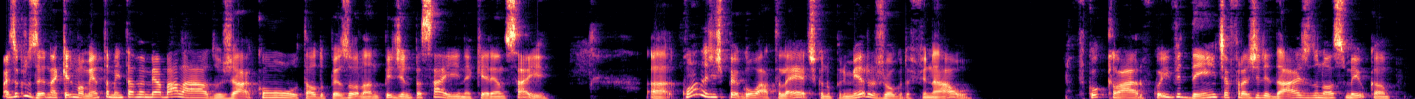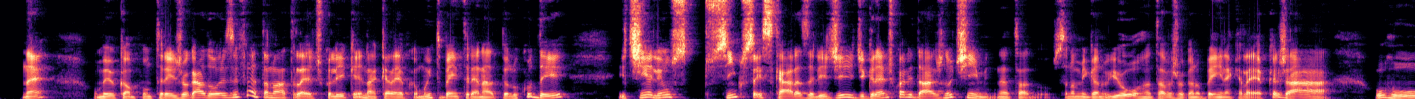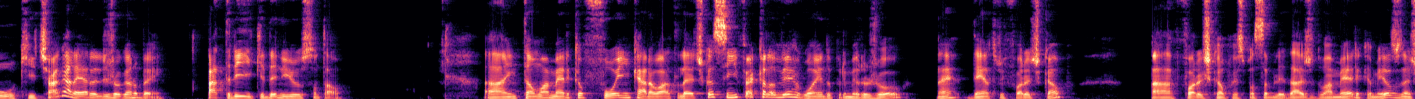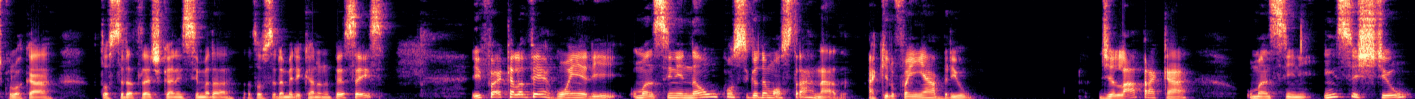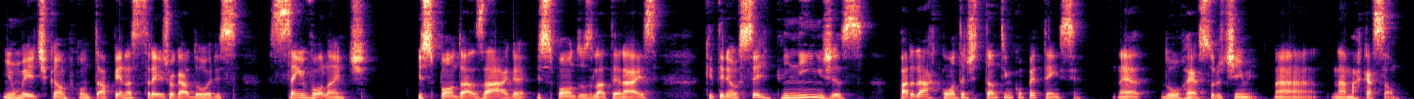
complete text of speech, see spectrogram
Mas o Cruzeiro naquele momento também estava meio abalado, já com o tal do Pesolano pedindo para sair, né? Querendo sair. Uh, quando a gente pegou o Atlético no primeiro jogo da final, ficou claro, ficou evidente a fragilidade do nosso meio-campo, né? O meio-campo com três jogadores enfrentando o Atlético ali, que naquela época muito bem treinado pelo Cudê, e tinha ali uns 5, 6 caras ali de, de grande qualidade no time, né? Tá, se não me engano, o Johan estava jogando bem naquela época já, o Hulk, tinha uma galera ali jogando bem. Patrick, Denilson tal. Ah, então o América foi encarar o Atlético assim, foi aquela vergonha do primeiro jogo, né? Dentro e fora de campo a fora de campo responsabilidade do América mesmo, né? De colocar a torcida atleticana em cima da, da torcida americana no P6. E foi aquela vergonha ali, o Mancini não conseguiu demonstrar nada. Aquilo foi em abril. De lá para cá, o Mancini insistiu em um meio de campo com apenas três jogadores, sem volante, expondo a zaga, expondo os laterais, que teriam que ser ninjas para dar conta de tanta incompetência né, do resto do time na, na marcação.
